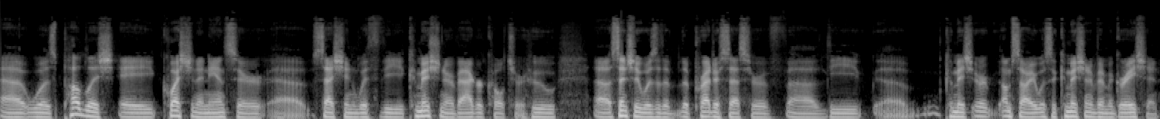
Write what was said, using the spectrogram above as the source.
uh, was publish a question and answer session with the Commissioner of Agriculture, who essentially was the, the predecessor of the commission. I'm sorry, it was the Commissioner of Immigration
